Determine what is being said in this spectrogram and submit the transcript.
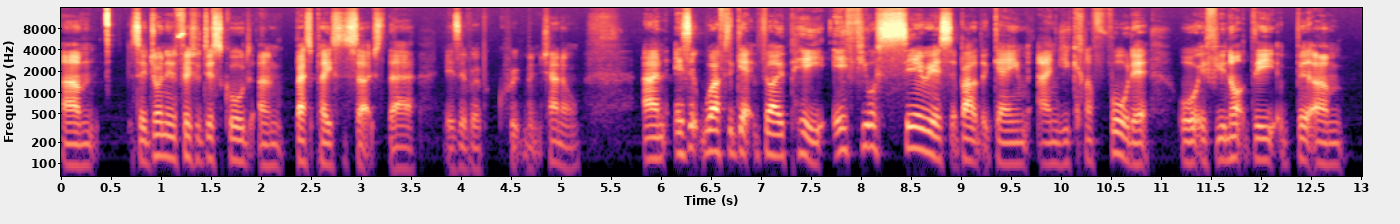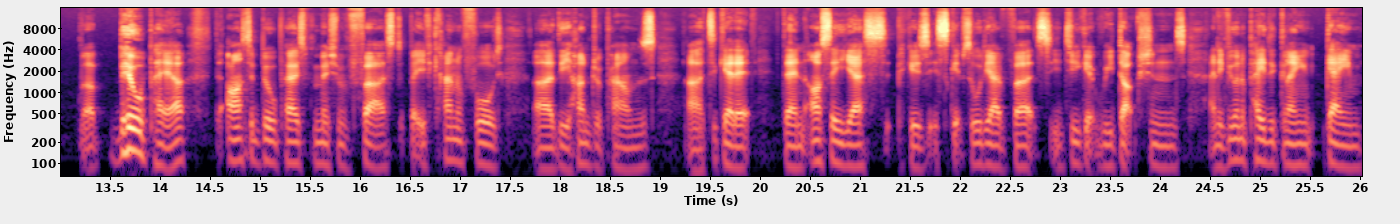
Um, so join the official Discord, and best place to search there is a recruitment channel. And is it worth to get VIP if you're serious about the game and you can afford it, or if you're not the um, uh, bill payer, ask the bill payer's permission first. But if you can afford uh, the hundred pounds uh, to get it, then I'll say yes because it skips all the adverts. You do get reductions, and if you want to pay the game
